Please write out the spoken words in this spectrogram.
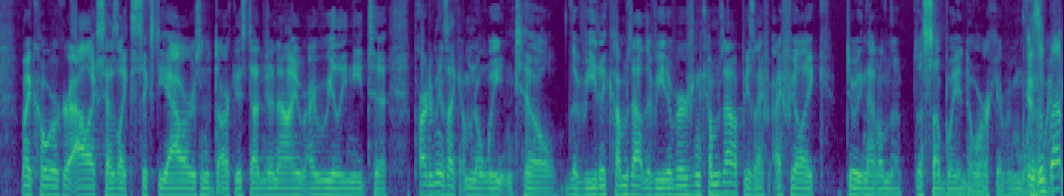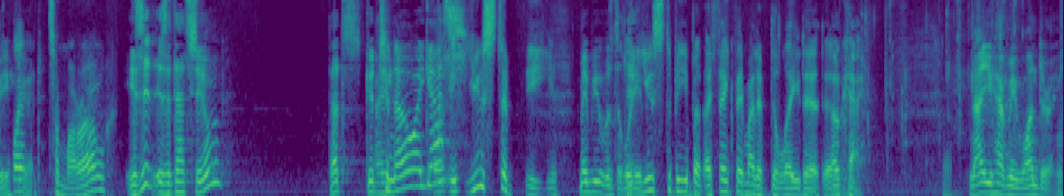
my coworker Alex has like 60 hours in the Darkest Dungeon now. I, I really need to. Part of me is like, I'm going to wait until the Vita comes out, the Vita version comes out, because I, I feel like doing that on the, the subway into work every morning Isn't might be like good. tomorrow? Is it? Is it that soon? That's good to know, I Well, guess. it used to be. Maybe it was delayed. It used to be, but I think they might have delayed it. and- okay. Now you have me wondering.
